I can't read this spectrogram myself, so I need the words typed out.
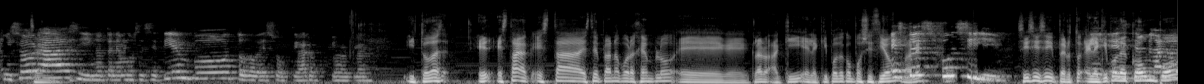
X horas y no tenemos ese tiempo, todo eso, claro, claro, claro. Y todas. eh, Esta, esta, este plano, por ejemplo, eh, claro, aquí el equipo de composición. Esto ¿vale? es CG. Sí, sí, sí, pero el Eh, equipo de este compo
